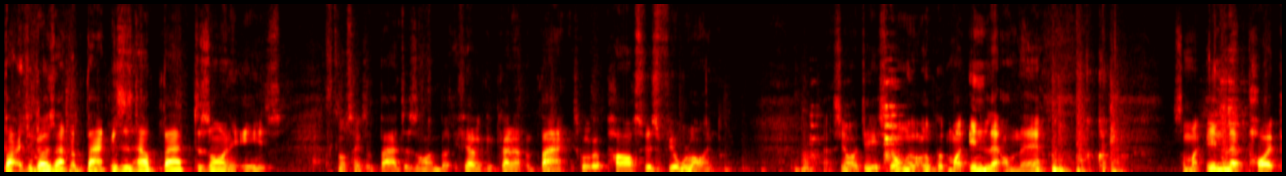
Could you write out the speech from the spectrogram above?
But if it goes out the back, this is how bad design it is. I'm not saying it's a bad design, but if you have it going out the back, it's got to go past this fuel line. That's the idea. So I'm going to put my inlet on there. So my inlet pipe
